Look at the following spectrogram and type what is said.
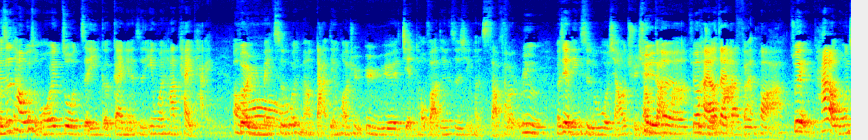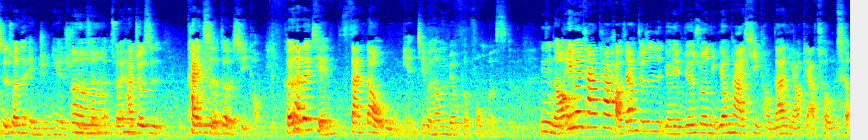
可可是他为什么会做这一个概念？是因为他太太哦对于每次为什么要打电话去预约剪头发这件事情很 suffering，、嗯，而且临时如果想要取消干嘛，就还要再打电话。所以她老公其实算是 engineer 出身的，嗯所以他就是开启了这个系统。可是他在前三到五年基本上是没有 performance 的，嗯，然后因为它它好像就是有点就是说你用它的系统，但是你要给它抽成，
